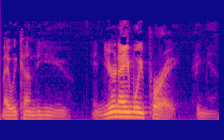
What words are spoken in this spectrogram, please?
may we come to you. In your name we pray. Amen.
